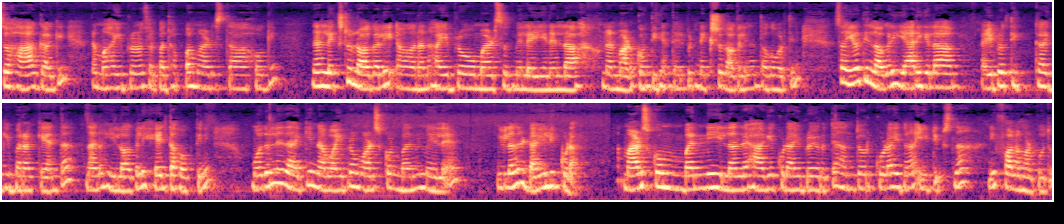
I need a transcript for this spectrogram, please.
ಸೊ ಹಾಗಾಗಿ ನಮ್ಮ ಐಬ್ರೋನ ಸ್ವಲ್ಪ ದಪ್ಪ ಮಾಡಿಸ್ತಾ ಹೋಗಿ, ನಾನು ನೆಕ್ಸ್ಟ್ ಲಾಗಲ್ಲಿ ನನ್ನ ಐಬ್ರೋ ಮಾಡಿಸಿದ್ಮೇಲೆ ಏನೆಲ್ಲ ನಾನು ಮಾಡ್ಕೊತೀನಿ ಅಂತ ಹೇಳ್ಬಿಟ್ಟು ನೆಕ್ಸ್ಟ್ ಲಾಗಲ್ಲಿ ನಾನು ತೊಗೊಬರ್ತೀನಿ. ಸೊ ಇವತ್ತಿನ ಲಾಗಲ್ಲಿ ಯಾರಿಗೆಲ್ಲ ಐಬ್ರೋ ತಿಕ್ಕಾಗಿ ಬರೋಕ್ಕೆ ಅಂತ ನಾನು ಈ ಲಾಗಲ್ಲಿ ಹೇಳ್ತಾ ಹೋಗ್ತೀನಿ. ಮೊದಲನೇದಾಗಿ ನಾವು ಐಬ್ರೋ ಮಾಡಿಸ್ಕೊಂಡು ಬಂದಮೇಲೆ ಇಲ್ಲಾಂದರೆ ಡೈಲಿ ಕೂಡ ಮಾಡಿಸ್ಕೊಂಬನ್ನಿ ಇಲ್ಲಾಂದರೆ ಹಾಗೆ ಕೂಡ ಐಬ್ರೋ ಇರುತ್ತೆ. ಅಂಥವ್ರು ಕೂಡ ಇದನ್ನು ಈ ಟಿಪ್ಸ್ನ ನೀವು ಫಾಲೋ ಮಾಡ್ಬೋದು.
